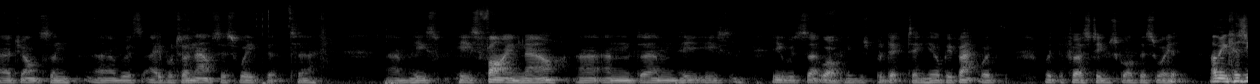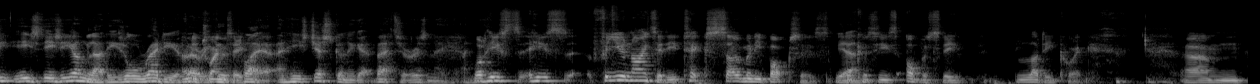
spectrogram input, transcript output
uh, Johnson uh, was able to announce this week that uh, um, he's he's fine now, uh, and um, he, he's he was uh, well he was predicting he'll be back with with the first team squad this week. I mean, because he, he's he's a young lad. He's already a Only very 20. good player, and he's just going to get better, isn't he? And Well, he's he's for United. He ticks so many boxes Yeah. because he's obviously bloody quick. Um,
